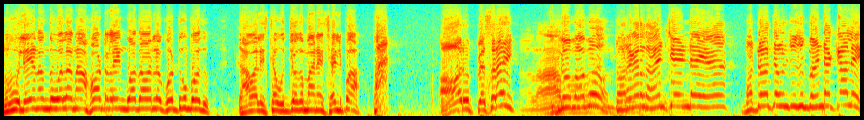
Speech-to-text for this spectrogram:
నువ్వు లేనందువల్ల నా హోటల్ ఏం గోదావరిలో కొట్టుకుపోదు. కావలిస్తే ఉద్యోగం అనే సెలిపా ఆరు పెసరై. ఇదిగో బాబు త్వరగా లాంచ్ చేయండి అయ్యా. భద్రాచలం చూసి బండి ఎక్కాలి.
